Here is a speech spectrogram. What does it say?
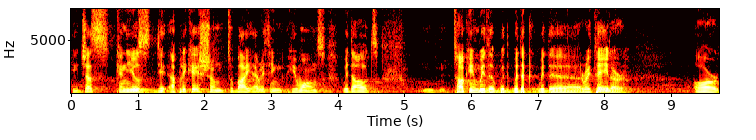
he just can use the application to buy everything he wants without talking with the, with, with the, with the retailer. Or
